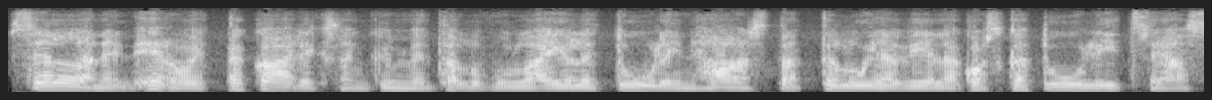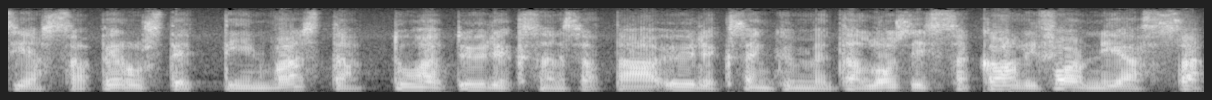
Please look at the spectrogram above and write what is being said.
Sellainen ero, että 80-luvulla ei ole Tuulin haastatteluja vielä, koska Tuuli itse asiassa perustettiin vasta 1990 Losissa Kaliforniassa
